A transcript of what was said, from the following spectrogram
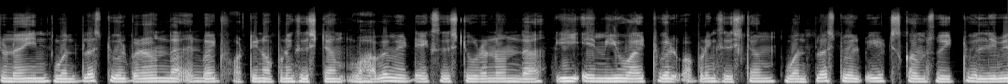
to 9. OnePlus 12 run on the Android 14 operating system. Huawei Mate X2 run on the EMUI 12 operating system. OnePlus 12 it comes with 12GB,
